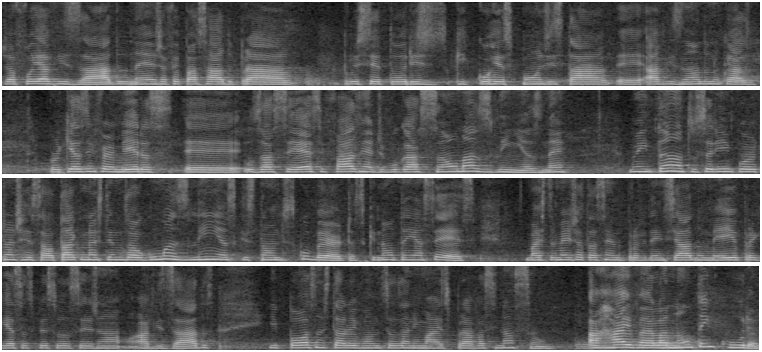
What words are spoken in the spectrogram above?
já foi avisado, né? Já foi passado para para os setores que corresponde estar é, avisando no caso, porque as enfermeiras, é, os ACS fazem a divulgação nas linhas, né? No entanto, seria importante ressaltar que nós temos algumas linhas que estão descobertas, que não têm ACS mas também já está sendo providenciado um meio para que essas pessoas sejam avisadas e possam estar levando seus animais para a vacinação. A raiva ela não tem cura.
